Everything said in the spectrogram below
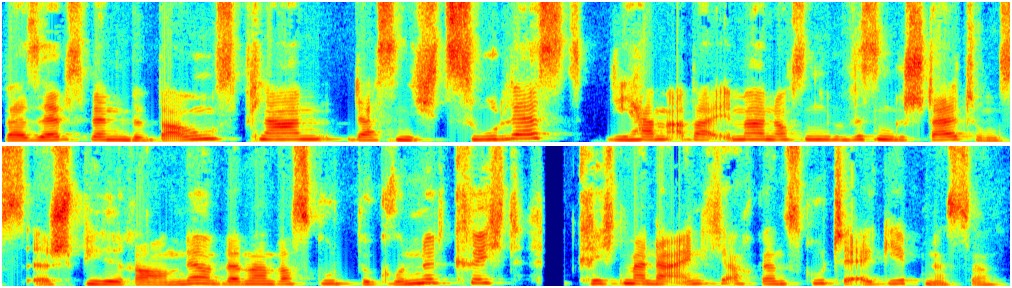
Weil selbst wenn ein Bebauungsplan das nicht zulässt, die haben aber immer noch so einen gewissen Gestaltungsspielraum. Ne? Und wenn man was gut begründet kriegt, kriegt man da eigentlich auch ganz gute Ergebnisse.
